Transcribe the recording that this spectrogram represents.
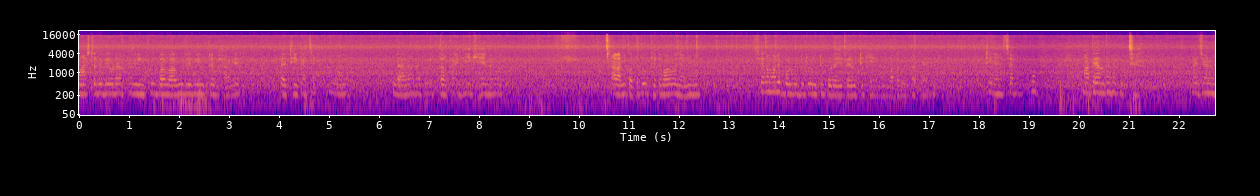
মাছটা যদি ওরা রিঙ্কু বা বাবু যদি উঠে ভাবে, তাই ঠিক আছে। ডাল দেখো তরকারি দিয়ে খেয়ে নেব। আর আমি কতটুকু খেতে পারব জানি না। সেরকম হলে বলব দুটো রুটি করে দিতে, রুটি খেয়ে নেব, বাঁধাকপির তরকারি দিয়ে। ঠিক আছে, চলো। খুব মাথায় যন্ত্রণা করছে। ওই জন্য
